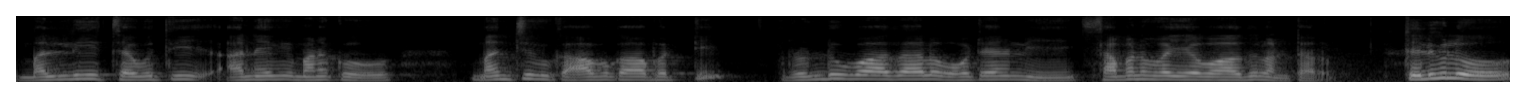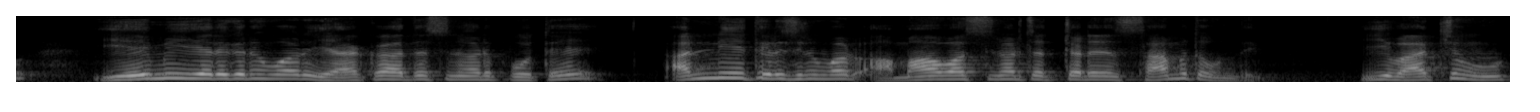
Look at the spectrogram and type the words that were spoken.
మళ్ళీ చవితి అనేవి మనకు మంచివి కావు కాబట్టి రెండు వాదాలు ఒకటేనని సమన్వయవాదులు అంటారు తెలుగులో ఏమీ ఎరగని వాడు ఏకాదశి నాడు పోతే అన్నీ తెలిసిన వాడు అమావాస్య నాడు చచ్చాడనే సామెత ఉంది. ఈ వాక్యం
